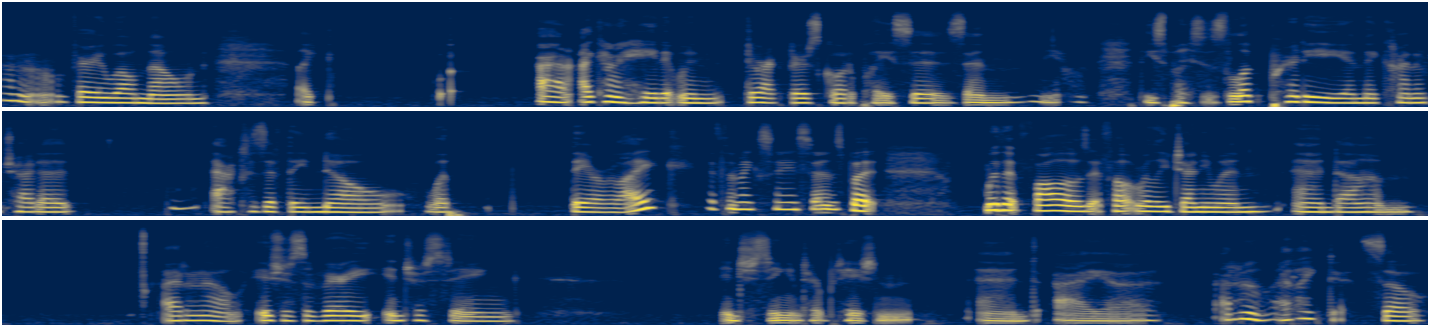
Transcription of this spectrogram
I don't know, very well known. Like I I kind of hate it when directors go to places and you know these places look pretty and they kind of try to act as if they know what they are like, if that makes any sense. But with it follows, it felt really genuine and um I don't know. It's just a very interesting interesting interpretation and I uh, I don't know, I liked it. So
